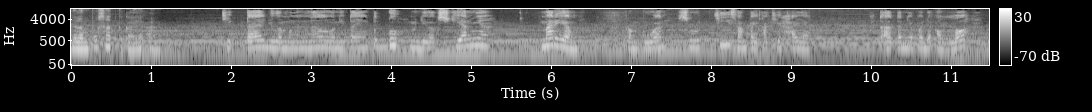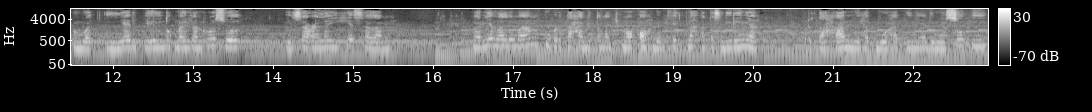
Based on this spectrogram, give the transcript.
dalam pusat kekayaan. Kita juga mengenal wanita yang teguh menjaga kesuciannya, Maryam, perempuan suci sampai akhir hayat ketaatannya pada Allah membuat ia dipilih untuk melahirkan Rasul, Isa alaihi salam. Maryam lalu mampu bertahan di tengah cemooh dan fitnah atas dirinya, bertahan melihat buah hatinya dimusuhi,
